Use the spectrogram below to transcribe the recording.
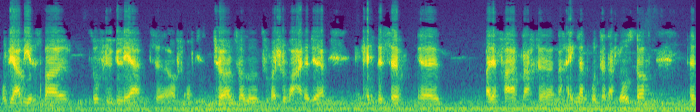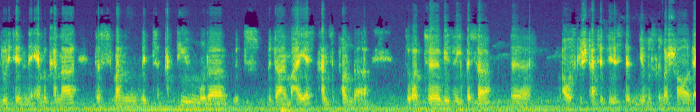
Und wir haben jedes Mal so viel gelernt äh, auf, auf diesen Turns. Also zum Beispiel war eine der Erkenntnisse äh, bei der Fahrt nach, äh, nach England runter, nach Lowestoft, äh, durch den Ärmelkanal, dass man mit aktivem oder mit, mit einem IS-Transponder dort äh, wesentlich besser äh, ausgestattet ist. Denn wir mussten immer schauen, da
